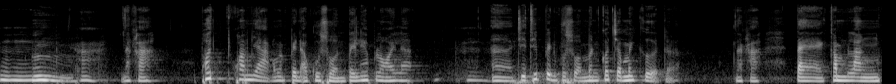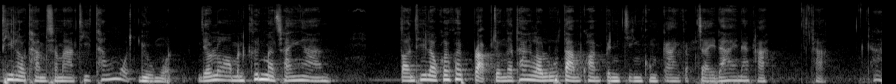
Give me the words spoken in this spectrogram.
อือืมมค่ะนะคะ เพราะความอยากมันเป็นอกุศลไปเรียบร้อยแล้วอ่าจิตที่เป็นกุศลมันก็จะไม่เกิดอะนะคะ แต่กำลังที่เราทำสมาธิทั้งหมดอยู่หมด เดี๋ยวรอมันขึ้นมาใช้งาน ตอนที่เราค่อยๆ ปรับจนกระทั่งเรารู้ตามความเป็นจริงของกายกับใจได้นะคะค่ะค่ะ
